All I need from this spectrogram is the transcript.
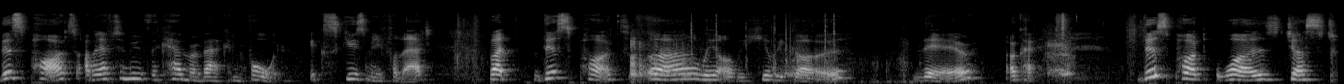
this part, I'm going to have to move the camera back and forward. Excuse me for that. But this part, uh, where are we? Here we go. There. Okay. This part was just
